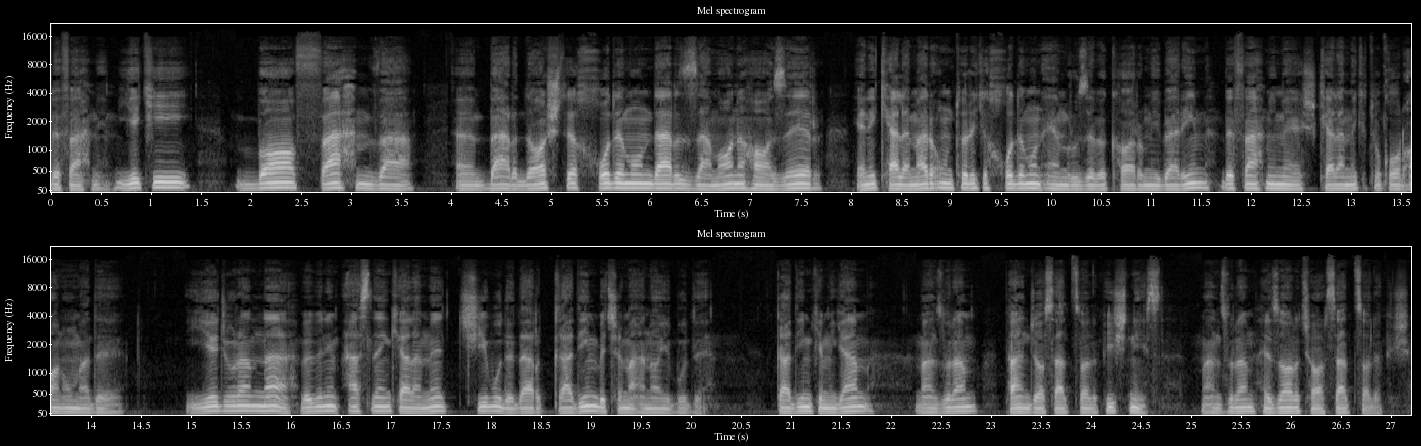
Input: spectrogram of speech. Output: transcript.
بفهمیم. یکی با فهم و برداشت خودمون در زمان حاضر یعنی کلمه رو اونطوری که خودمون امروزه به کار می‌بریم بفهمیمش. کلمه که تو قرآن اومده. یه جورم نه. ببینیم اصل این کلمه چی بوده در قدیم به چه معنایی بوده. قدیم که میگم منظورم 50 سال پیش نیست. منظورم 1400 سال پیشه.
